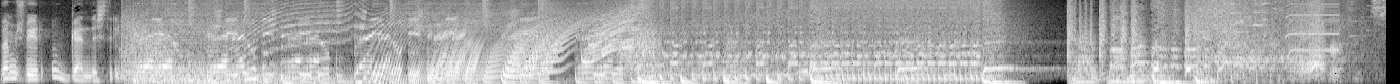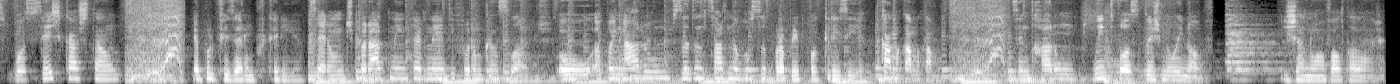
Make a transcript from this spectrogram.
Vamos ver o Ganda Street. Vocês cá estão, é porque fizeram porcaria. Fizeram um disparate na internet e foram cancelados. Ou apanharam-vos a dançar na vossa própria hipocrisia. Calma, calma, calma. Desenterraram um tweet vosso de 2009. E já não há volta a dar.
